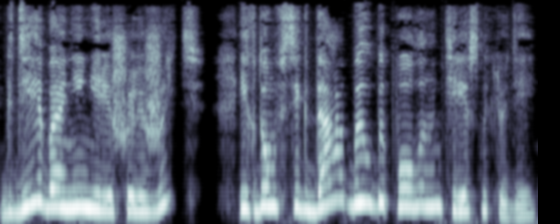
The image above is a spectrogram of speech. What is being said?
Где бы они ни решили жить, их дом всегда был бы полон интересных людей.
